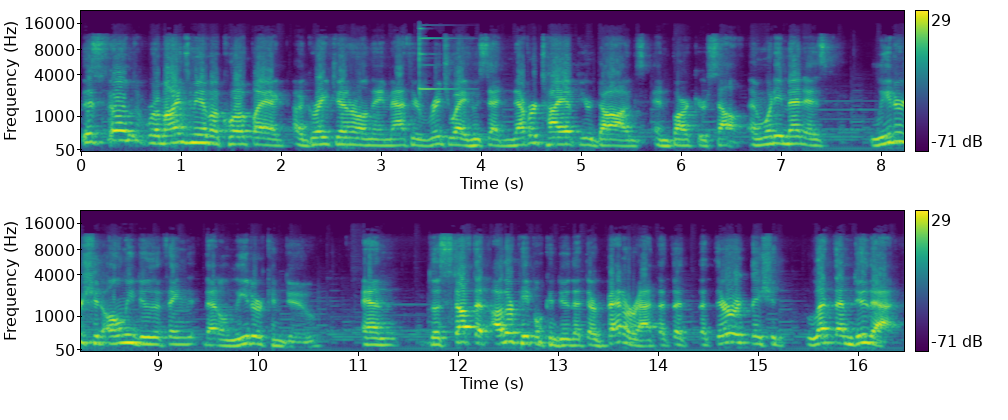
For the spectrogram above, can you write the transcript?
This film reminds me of a quote by a, a, great general named Matthew Ridgway who said, Never tie up your dogs and bark yourself. And what he meant is leaders should only do the thing that a leader can do. And the stuff that other people can do that they're better at, that, that, that they're, they should let them do that.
